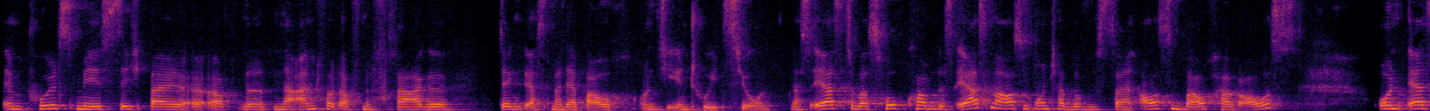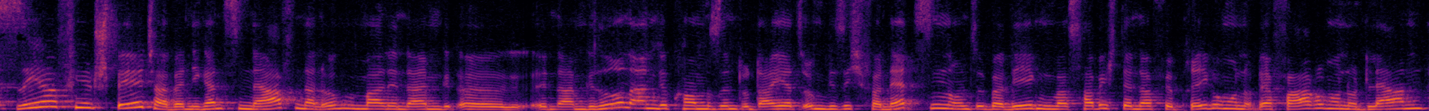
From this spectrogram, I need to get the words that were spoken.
impulsmäßig bei äh, auf eine, eine Antwort auf eine Frage, denkt erstmal der Bauch und die Intuition. Das Erste, was hochkommt, ist erstmal aus dem Unterbewusstsein, aus dem Bauch heraus. Und erst sehr viel später, wenn die ganzen Nerven dann irgendwann mal in deinem, äh, in deinem Gehirn angekommen sind und da jetzt irgendwie sich vernetzen und überlegen, was habe ich denn da für Prägungen und Erfahrungen und Lernen,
